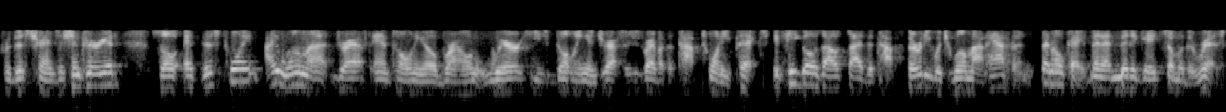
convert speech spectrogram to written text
for this transition period. So at this point, I will not draft Antonio Brown where he's going in drafts. He's right about the top 20 picks. If he goes outside the top 30, which will not happen, then okay, then that mitigates some of the risk.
